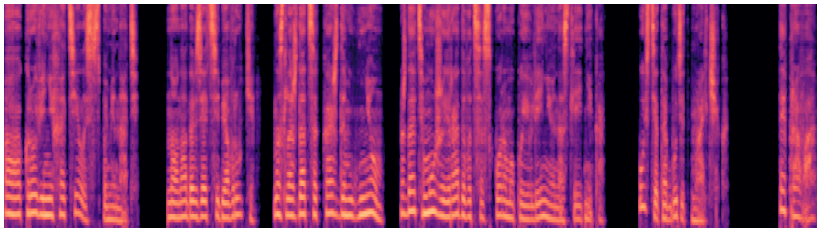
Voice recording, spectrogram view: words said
А о крови не хотелось вспоминать. Но надо взять себя в руки, наслаждаться каждым днем, ждать мужа и радоваться скорому появлению наследника. Пусть это будет мальчик. Ты права.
